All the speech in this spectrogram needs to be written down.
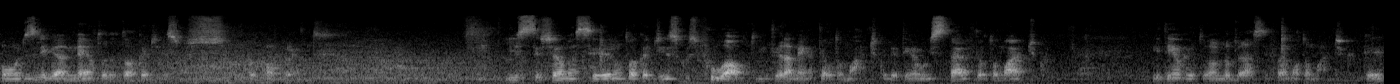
Com o desligamento do toca-discos por completo. Isso se chama ser um toca-discos full auto, inteiramente automático. Ele tem um start automático e tem o retorno do braço de forma automática. ok?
